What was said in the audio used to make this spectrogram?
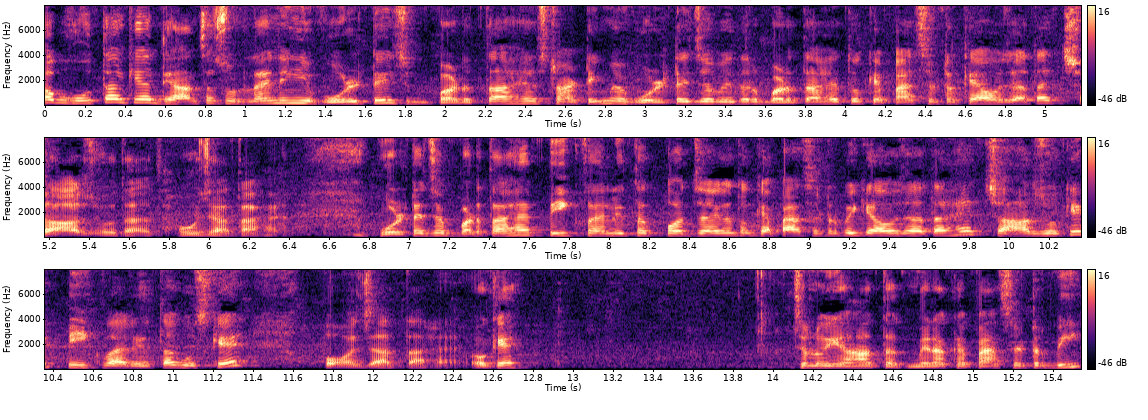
अब होता क्या? ध्यान से सुन रहा है। नहीं, ये वोल्टेज बढ़ता है स्टार्टिंग में। वोल्टेज जब इधर बढ़ता है तो कैपेसिटर क्या हो जाता है? चार्ज होता हो जाता है। वोल्टेज जब बढ़ता है पीक वैल्यू तक पहुँच जाएगा तो कैपेसिटर पे क्या हो जाता है? चार्ज होकर पीक वैल्यू तक उसके पहुँच जाता है। ओके चलो, यहाँ तक। मेरा कैपेसिटर भी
